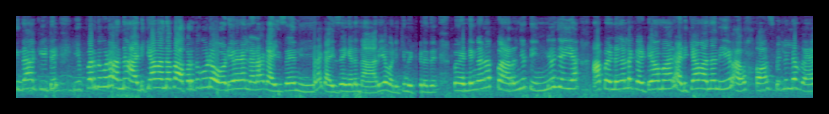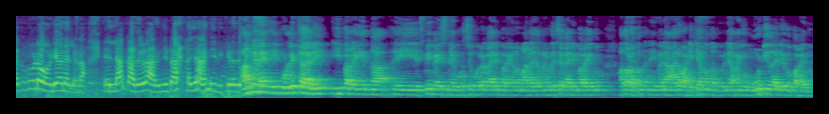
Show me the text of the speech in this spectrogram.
ഇതാക്കിയിട്ട് ഇപ്പുറത്ത് കൂടെ വന്ന് അടിക്കാൻ വന്നപ്പോ അപ്പുറത്ത് കൂടെ ഓടിയവനല്ലടാ കൈസ നീടെ കൈസ ഇങ്ങനെ നാറിയ പണിക്ക് നിൽക്കുന്നത് പെണ്ണുങ്ങളെ പറഞ്ഞ് തിന്നും ചെയ്യാ. ആ പെണ്ണുങ്ങളുടെ കെട്ടിയവന്മാരെ അടിക്കാൻ വന്ന നീ ഹോസ്പിറ്റലിലെ ബാഗ് കൂടെ ഓടിയവനല്ലടാ. എല്ലാ കഥകളും അറിഞ്ഞിട്ടാണ് ഞാൻ ഇരിക്കുന്നത് അങ്ങനെ ഈ പുള്ളിക്കാരി ഈ പറയുന്ന ഈ എച്ച് പി കൈസിനെ കുറിച്ച് ഓരോ കാര്യം പറയുന്നു മാനേജറിനെ വിളിച്ച കാര്യം പറയുന്നു. അതോടൊപ്പം തന്നെ ഇവനെ ആരോ അടിക്കാൻ വന്നപ്പോൾ ഇവനെ ഇറങ്ങി ഓടിയ കാര്യമൊക്കെ പറയുന്നു.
